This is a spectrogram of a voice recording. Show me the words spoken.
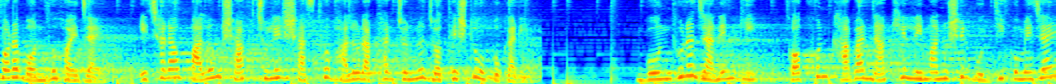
পড়া বন্ধ হয়ে যায়। এছাড়াও পালং শাক চুলের স্বাস্থ্য ভালো রাখার জন্য যথেষ্ট উপকারী। বন্ধুরা জানেন কি কখন খাবার না খেলে মানুষের বুদ্ধি কমে যায়?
